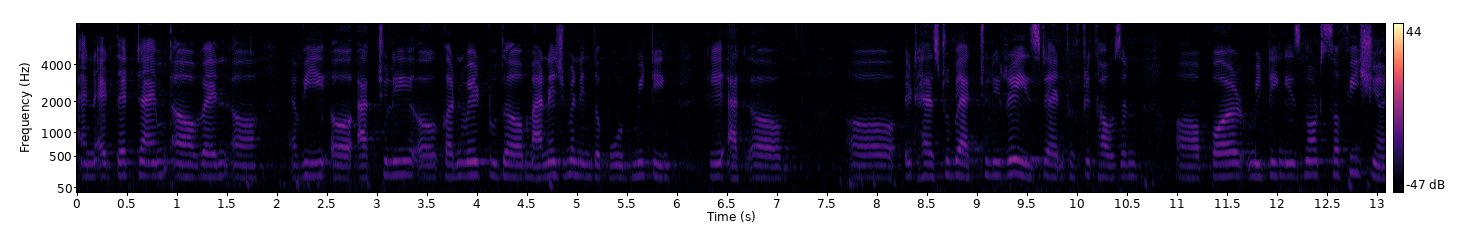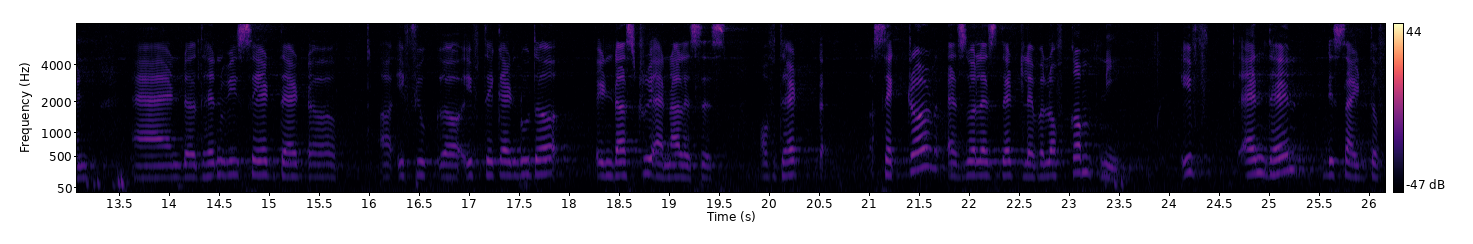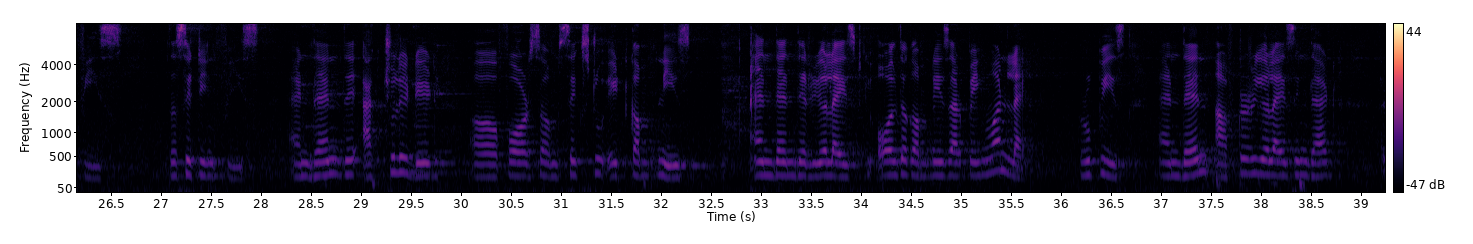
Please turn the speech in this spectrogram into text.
and at that time, uh, when uh, we uh, actually uh, conveyed to the management in the board meeting, ac- uh, it has to be actually raised and 50,000 uh, per meeting is not sufficient. And then we said that if you, if they can do the industry analysis of that sector as well as that level of company, if, and then decide the fees, the sitting fees. And then they actually did uh, for some six to eight companies. And then they realized all the companies are paying one lakh rupees. And then after realizing that,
